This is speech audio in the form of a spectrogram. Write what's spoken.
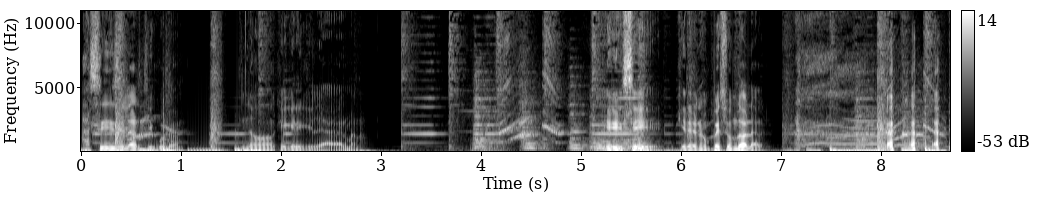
Así dice el artículo. No, ¿qué cree que le haga, hermano? Y sí, quieren un peso, un dólar.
